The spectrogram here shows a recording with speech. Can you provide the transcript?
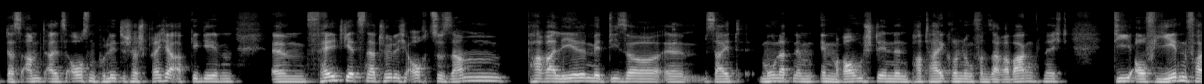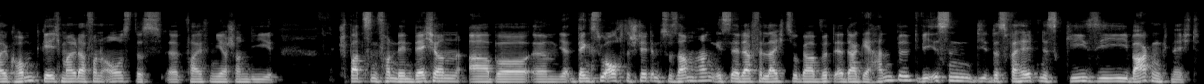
das Amt als außenpolitischer Sprecher abgegeben, ähm, fällt jetzt natürlich auch zusammen parallel mit dieser äh, seit Monaten im, im Raum stehenden Parteigründung von Sarah Wagenknecht, die auf jeden Fall kommt, gehe ich mal davon aus. Das äh, pfeifen ja schon die Spatzen von den Dächern, aber ähm, ja, denkst du auch, das steht im Zusammenhang? Ist er da vielleicht sogar, wird er da gehandelt? Wie ist denn die, das Verhältnis Gysi-Wagenknecht?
